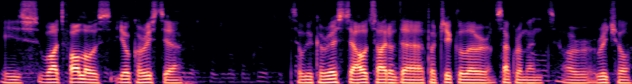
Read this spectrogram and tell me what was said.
is what follows Eucharistia. So Eucharistia outside of the particular sacrament or ritual.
